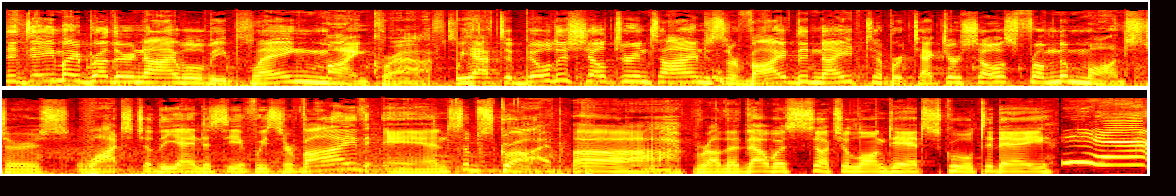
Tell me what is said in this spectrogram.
Today, my brother and I will be playing Minecraft. We have to build a shelter in time to survive the night to protect ourselves from the monsters. Watch till the end to see if we survive and subscribe. Ah, brother, that was such a long day at school today. Yeah,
